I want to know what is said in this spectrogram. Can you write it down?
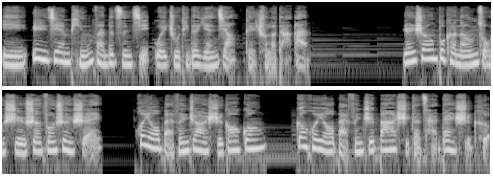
以“遇见平凡的自己”为主题的演讲给出了答案。人生不可能总是顺风顺水，会有百分之二十高光，更会有百分之八十的惨淡时刻，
